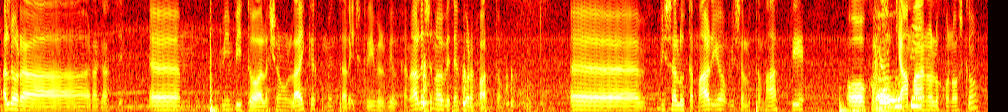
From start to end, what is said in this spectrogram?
Allora ragazzi, ehm, vi invito a lasciare un like, a commentare, iscrivervi al canale se non l'avete ancora fatto. Eh, vi saluta Mario, vi saluta Matti, o come Ciao si chiama, non lo conosco.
